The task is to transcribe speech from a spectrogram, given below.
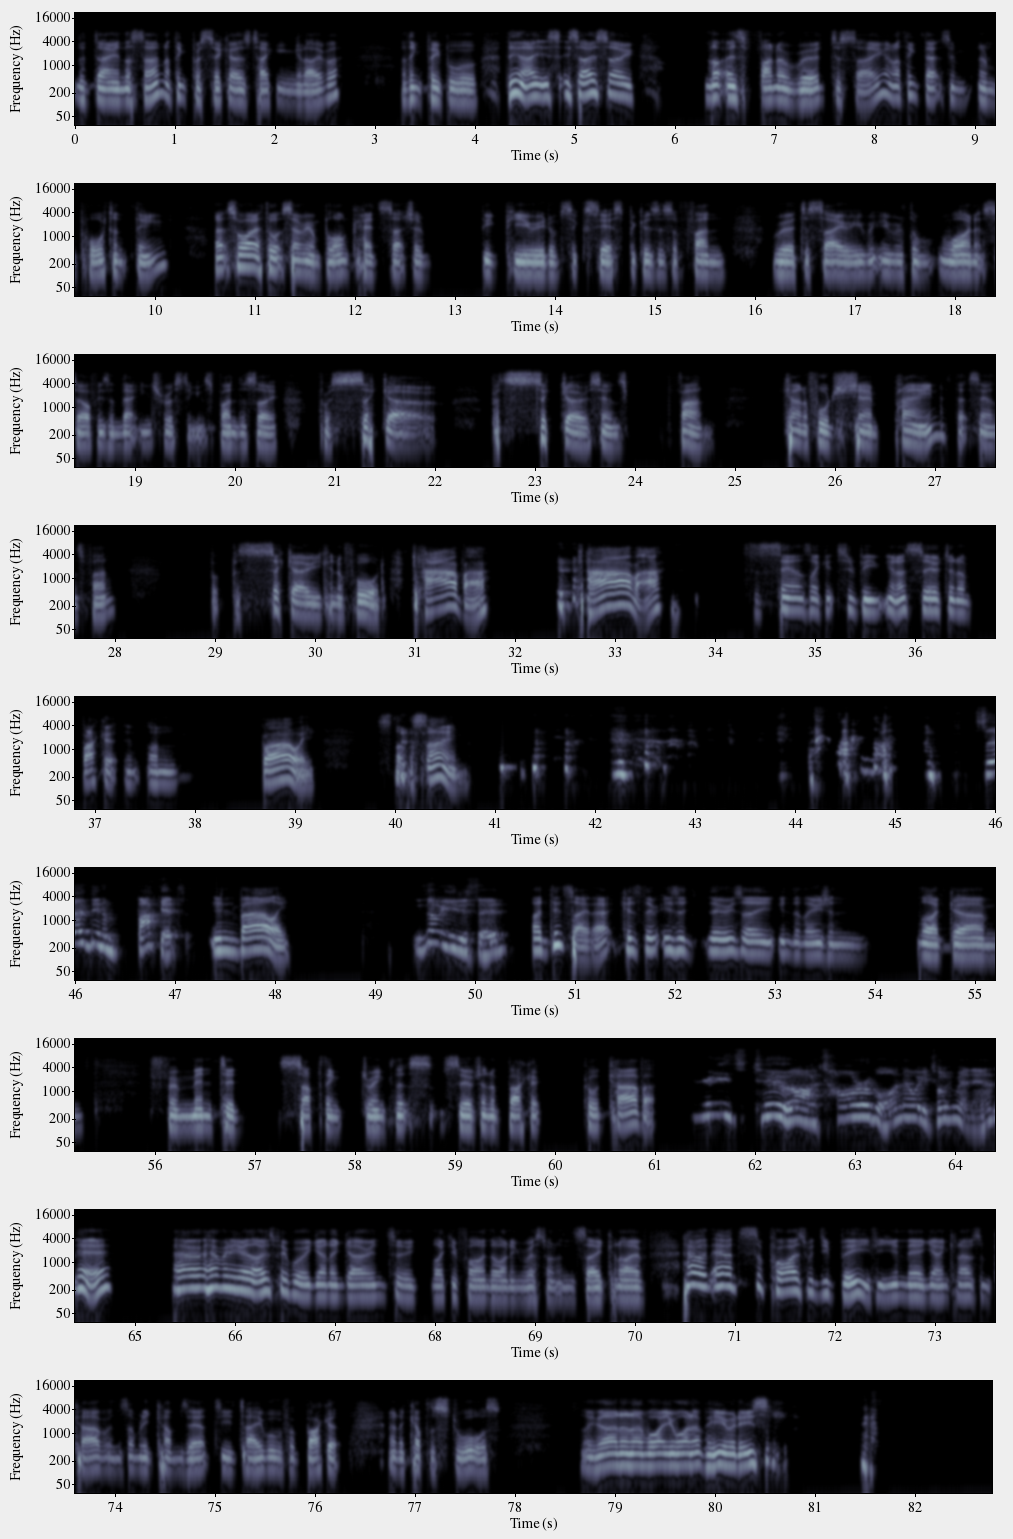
the day in the sun. I think Prosecco is taking it over. I think people, will, you know, it's it's also not as fun a word to say, and I think that's an important thing. That's why I thought Sauvignon Blanc had such a big period of success because it's a fun word to say, even, even if the wine itself isn't that interesting. It's fun to say prosecco. Prosecco sounds fun. Can't afford champagne. That sounds fun. But prosecco you can afford. Cava, cava sounds like it should be, you know, served in a bucket in, on Bali. It's not the same. Served in a bucket. In Bali. Is that what you just said? I did say that because there is a there is a Indonesian like um fermented something drink that's served in a bucket called kava. There is too. Oh, it's horrible. I know what you're talking about now. Yeah. How how many of those people are going to go into like your fine dining restaurant and say, "Can I have?" How how surprised would you be if you're in there going, "Can I have some kava?" and somebody comes out to your table with a bucket and a couple of straws. Like I don't know why you want it, but here it is.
